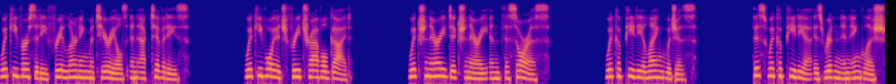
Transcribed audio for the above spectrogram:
Wikiversity Free Learning Materials and Activities. Wikivoyage Free Travel Guide. Wiktionary Dictionary and Thesaurus Wikipedia Languages This Wikipedia is written in English.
